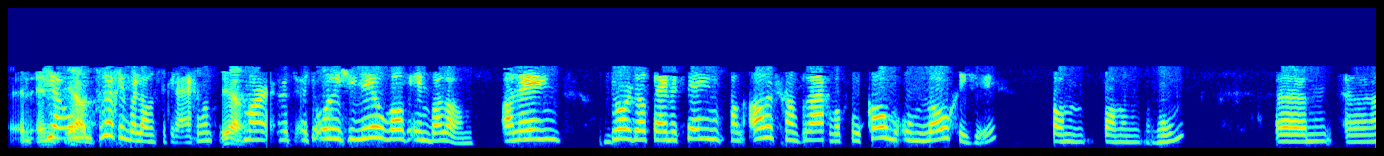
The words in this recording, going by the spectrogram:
en, en, ja om hem terug in balans te krijgen. Want ja. zeg maar, het, het origineel was in balans. Alleen doordat wij meteen van alles gaan vragen wat volkomen onlogisch is van, van een hond, um, uh,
